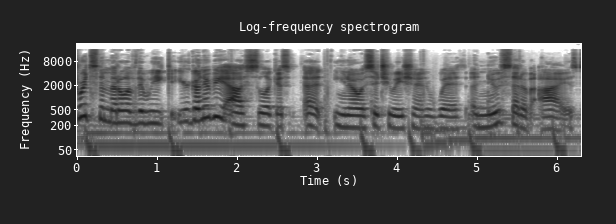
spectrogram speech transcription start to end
towards the middle of the week, you're going to be asked to look at, you know, a situation with a new set of eyes.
